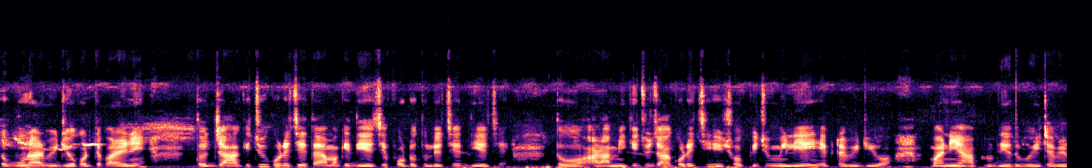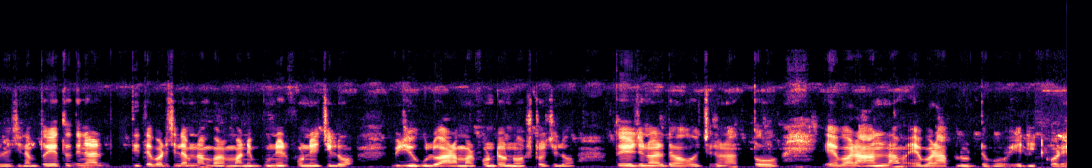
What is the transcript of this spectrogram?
তো বোন আর ভিডিও করতে পারেনি। তো যা কিছু করেছে তাই আমাকে দিয়েছে ফটো তুলেছে, দিয়েছে। তো আর আমি কিছু যা করেছি সব কিছু মিলিয়েই একটা ভিডিও বানিয়ে আপলোড দিয়ে দেবো, এইটা ভেবেছিলাম। তো এতদিন আর দিতে পারছিলাম না মানে বোনের ফোনে ছিল ভিডিওগুলো আর আমার ফোনটাও নষ্ট ছিল। তো এই জন্য আর দেওয়া হচ্ছিল না। তো এবার আনলাম, এবার আপলোড দেবো এডিট করে।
